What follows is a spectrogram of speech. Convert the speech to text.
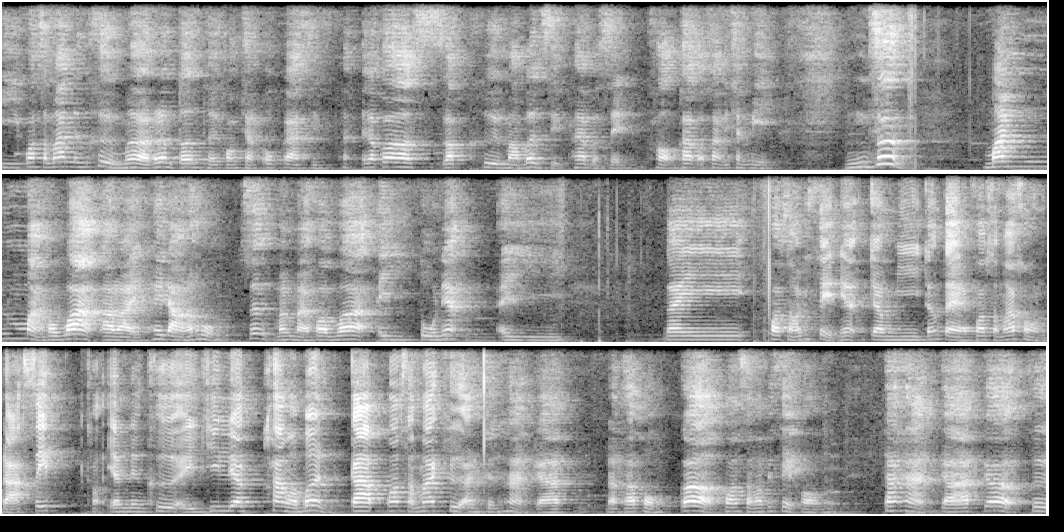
อีกความสามารถหนึ่งคือเมื่อเริ่มต้นเทิร์นของฉันโอกาส10แล้วก็รับคืนมาเบิล15%ของค่าก่อสร้างที่ฉันมี ซึ่งมันหมายความว่าอะไรให้ดาวนะครับผม ซึ่งมันหมายความว่าไอตัวเนี้ยไอในความสามารถพิเศษเนี่ยจะมีตั้งแต่ความสามารถของดาร์ s ซิ d ข องอันหนึ่งคือไอ้ที่เรียกค่ามาเบิลกับความสามารถคืออัญเชิญทหารการ์ดนะครับผมก็ความสามารถพิเศษของทหารการ์ดก็คือ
